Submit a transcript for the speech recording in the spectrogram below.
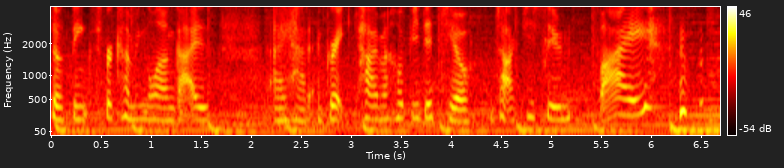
so thanks for coming along, guys. I had a great time. I hope you did too. Talk to you soon. Bye.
